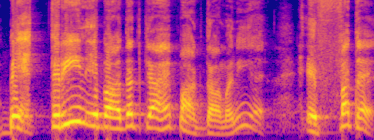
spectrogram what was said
بہترین عبادت کیا ہے؟ پاک دامنی ہے، عفت ہے۔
